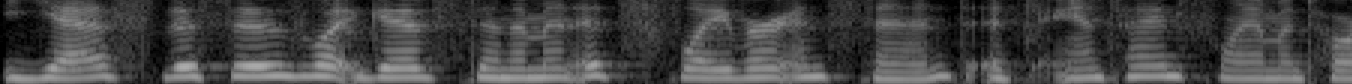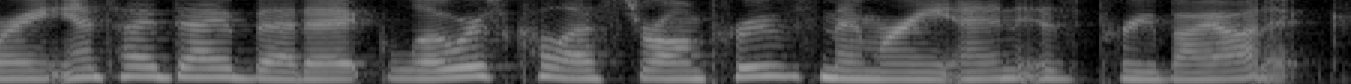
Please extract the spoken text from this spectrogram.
yes, this is what gives cinnamon its flavor and scent. It's anti-inflammatory, anti-diabetic, lowers cholesterol, improves memory, and is prebiotic.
